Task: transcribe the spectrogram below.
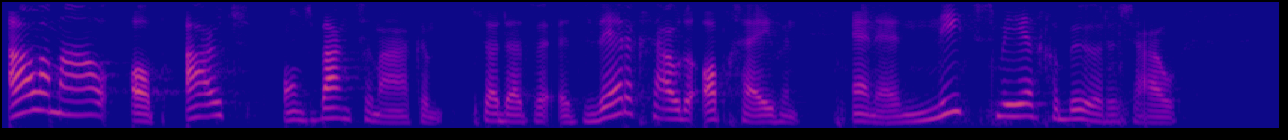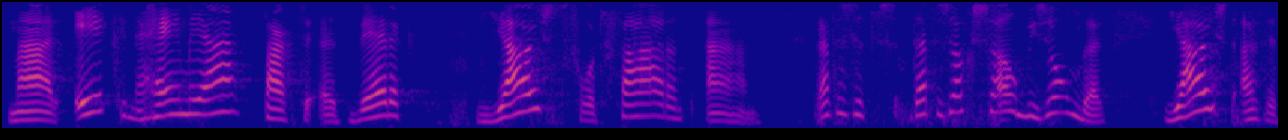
allemaal op uit ons bang te maken, zodat we het werk zouden opgeven en er niets meer gebeuren zou. Maar ik, Nehemia, pakte het werk juist voortvarend aan. Dat is, het, dat is ook zo bijzonder. Juist als er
